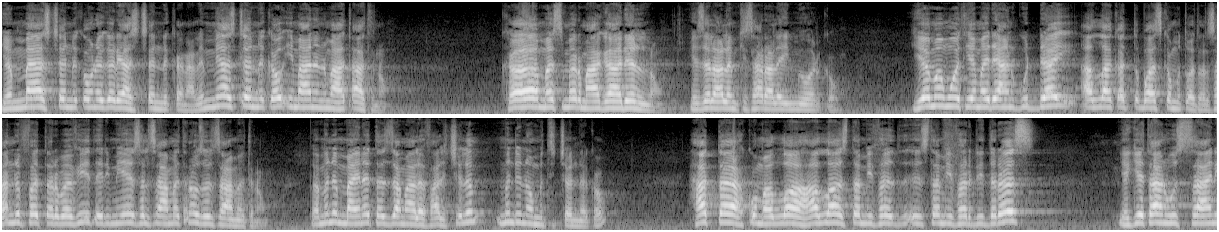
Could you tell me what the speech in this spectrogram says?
የማያስጨንቀው ነገር ያስጨንቀናል። የሚያስጨንቀው ኢማንን ማጣት ነው። ከመስመር ማጋደል ነው የዘላለም ኪሳራ ላይ የሚወድቀው። የመሞት የመዳን ጉዳይ አላህ ቀጥቦ አስቀምጦታል። ሳንፈጠር በፊት እድሜ 60 ዓመት ነው 60 ዓመት ነው። በምንም አይነት ተዛ ማለፍ አልችልም። ምንድ ነው የምትጨነቀው? ሀታ ያሕኩም አላህ አላህ እስተሚፈርድ ድረስ የጌታን ውሳኔ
